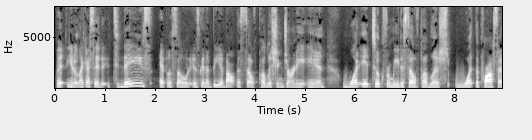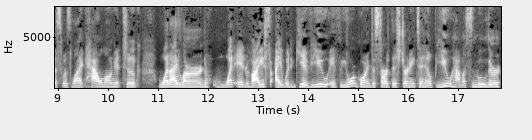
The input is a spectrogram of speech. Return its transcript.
but you know like i said today's episode is going to be about the self-publishing journey and what it took for me to self-publish what the process was like how long it took what i learned what advice i would give you if you're going to start this journey to help you have a smoother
